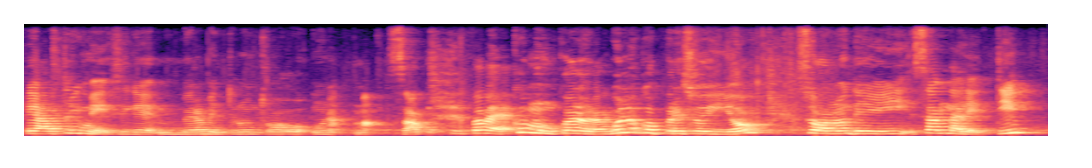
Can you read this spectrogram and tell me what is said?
e altri mesi che mm, veramente non trovo una mazza. Vabbè comunque allora quello che ho preso io sono dei sandaletti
